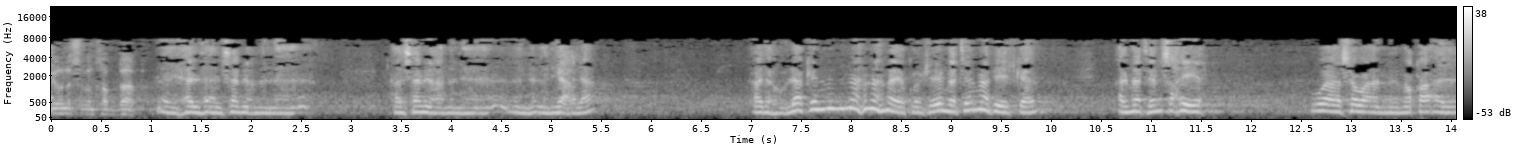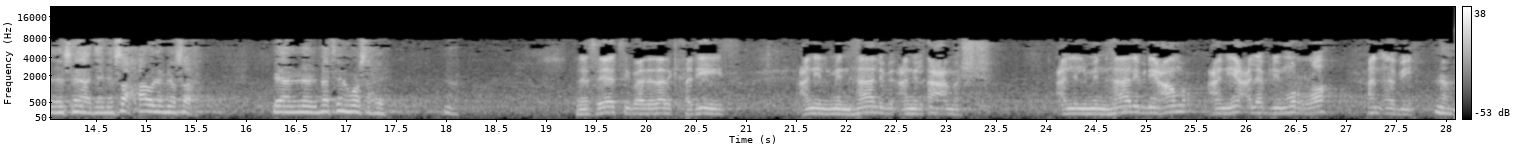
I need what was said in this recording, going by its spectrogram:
يونس بن خباب. هل هل سمع من هل سمع من من, من يعلى؟ هذا هو. لكن مهما يكون شيء المتن ما فيه إشكال. المتن صحيح وسواء الإسناد يعني صح أو لم يصح لأن المتن هو صحيح. نعم. سيأتي بعد ذلك حديث عن المنهال عن الأعمش. عن المنهال بن عمرو عن يعلى بن مرة عن أبيه. نعم.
